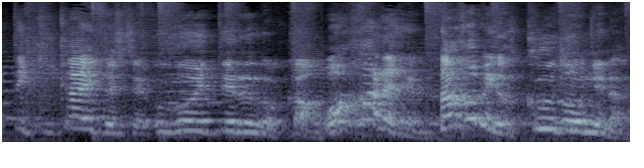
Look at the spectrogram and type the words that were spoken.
って機械として動いてるのか分からへん中身が空洞になる。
